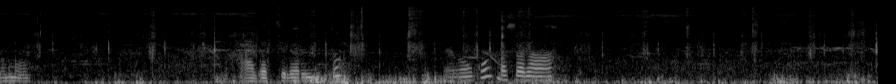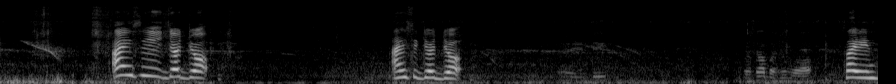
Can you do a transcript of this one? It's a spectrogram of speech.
Ano? Nakalat sila rito. Ewan ko, basta na... Ay, si Jojo. Ay, si Jojo. Basa-basa mo. Sain.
